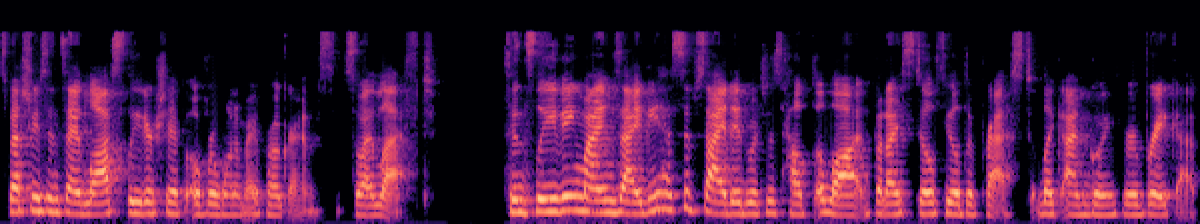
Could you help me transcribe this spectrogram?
especially since I lost leadership over one of my programs. So I left. Since leaving, my anxiety has subsided, which has helped a lot, but I still feel depressed, like I'm going through a breakup.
